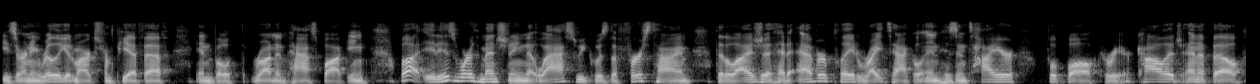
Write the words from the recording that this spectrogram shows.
He's earning really good marks from PFF in both run and pass blocking. But it is worth mentioning that last week was the first time that Alijah had ever played right tackle in his entire football career college, NFL,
